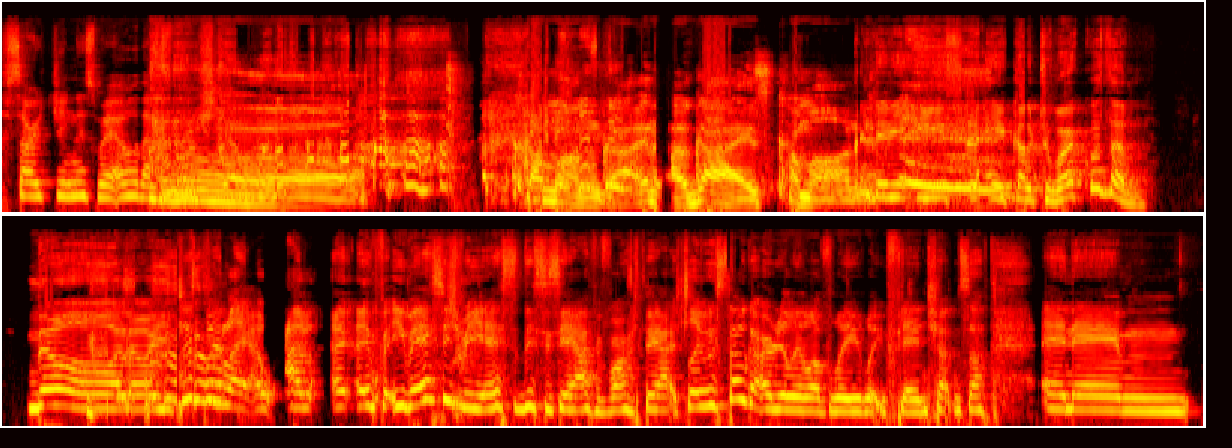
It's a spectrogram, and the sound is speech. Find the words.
surgeon as well. That was Oh. come on, guys. guys, come on. Did he, he used let you go to work with him? No, no, he just been like, I, I, I- he messaged me yesterday to say happy birthday. Actually, we still got a really lovely like friendship and stuff, and um,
